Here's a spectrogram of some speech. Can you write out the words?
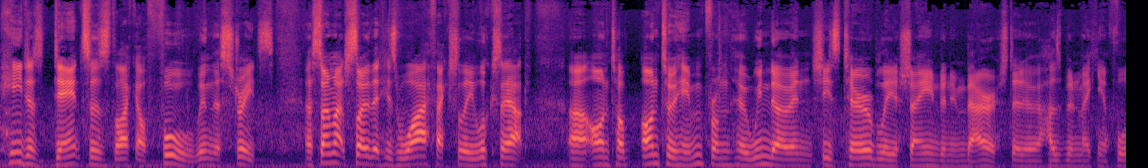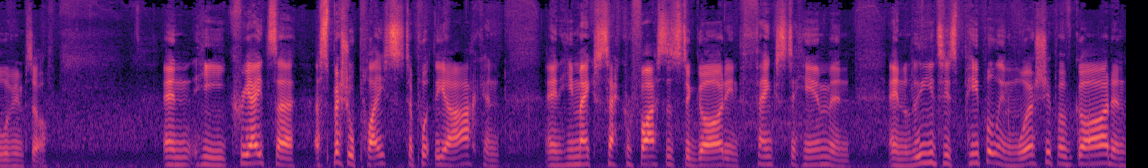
he just dances like a fool in the streets. Uh, so much so that his wife actually looks out uh, on top, onto him from her window, and she's terribly ashamed and embarrassed at her husband making a fool of himself. And he creates a, a special place to put the ark, and, and he makes sacrifices to God in thanks to him, and, and leads his people in worship of God. And,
